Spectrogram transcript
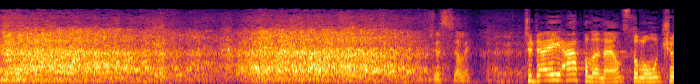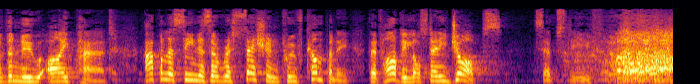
Just silly. Today, Apple announced the launch of the new iPad. Apple is seen as a recession-proof company. They've hardly lost any jobs. Except Steve.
